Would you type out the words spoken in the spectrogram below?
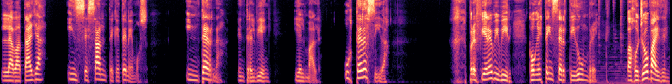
la batalla incesante que tenemos interna entre el bien y el mal. Usted decida. ¿Prefiere vivir con esta incertidumbre bajo Joe Biden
